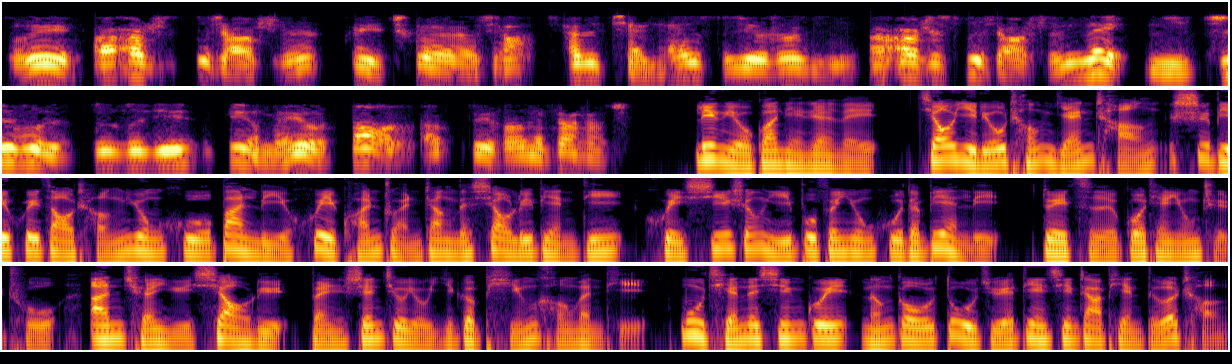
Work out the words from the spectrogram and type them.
所谓二二十四小时可以撤销，它的潜台词就是说，你二二十四小时内你支付的资资金并没有到达对方的账上去。另有观点认为，交易流程延长势必会造成用户办理汇款转账的效率变低，会牺牲一部分用户的便利。对此，郭田勇指出，安全与效率本身就有一个平衡问题。目前的新规能够杜绝电信诈骗得逞，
